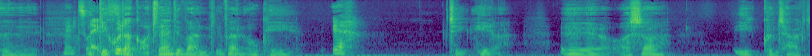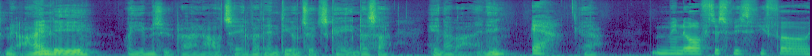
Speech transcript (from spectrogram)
Øh, Men tre. og det kunne da godt være, at det var en, det var en okay Ja, ting her. Øh, og så i kontakt med egen læge og hjemmesygeplejen aftale, hvordan det eventuelt skal ændre sig hen ad vejen. Ikke? ja. Ja. Men oftest, hvis vi får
